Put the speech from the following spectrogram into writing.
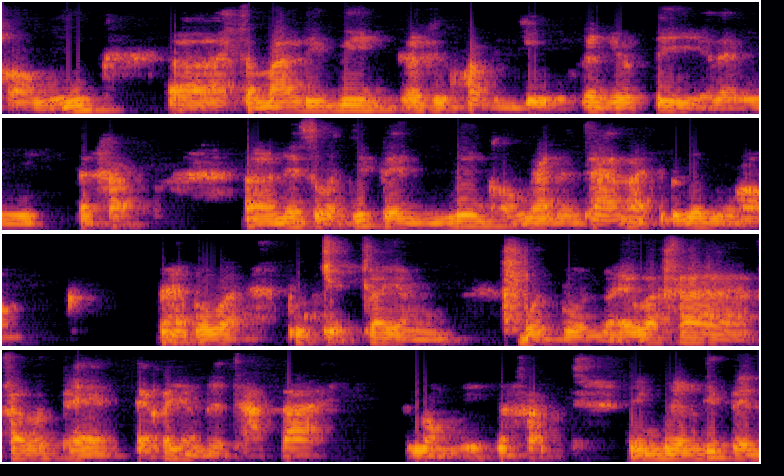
ของอ smart living ก็คือความเป็นอยู่เรื่อง healthy อะไรนี้นะครับในส่วนที่เป็นเรื่องของการเดินทางอาจจะเป็นเรื่องรองนะเพราะว่าภูเก็ตก็ยังบ่นๆหน่อยว่าค่าค่ารถแพงแต่ก็ยังเดินทางได้ ลองนี้นะครับ ในเมืองที่เป็น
